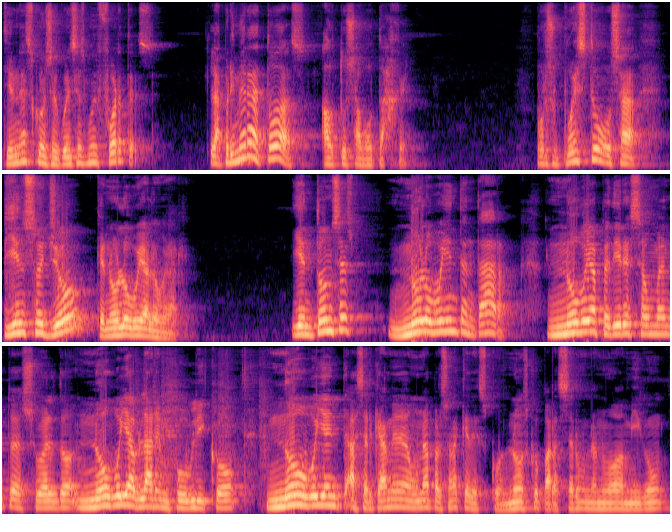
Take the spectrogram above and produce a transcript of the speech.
Tiene unas consecuencias muy fuertes. La primera de todas, autosabotaje. Por supuesto, o sea, pienso yo que no lo voy a lograr. Y entonces no lo voy a intentar no voy a pedir ese aumento de sueldo, no voy a hablar en público, no voy a acercarme a una persona que desconozco para ser un nuevo amigo,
